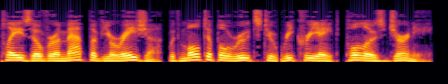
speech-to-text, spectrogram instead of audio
plays over a map of Eurasia, with multiple routes to recreate Polo's journey.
